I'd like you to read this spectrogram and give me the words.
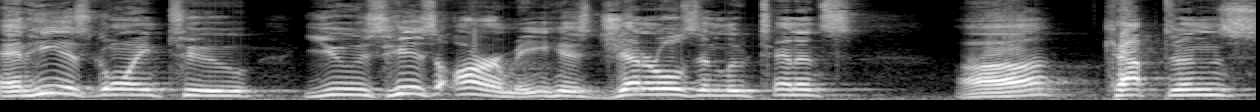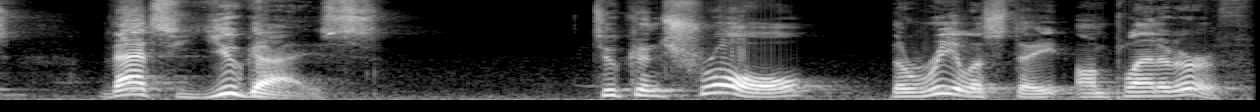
And he is going to use his army, his generals and lieutenants, uh, captains, that's you guys, to control the real estate on planet Earth.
